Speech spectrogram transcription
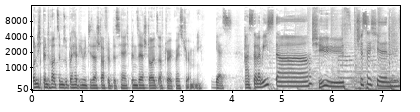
Und ich bin trotzdem super happy mit dieser Staffel bisher. Ich bin sehr stolz auf Drag Race Germany. Yes. Hasta la vista. Tschüss. Tschüsselchen.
